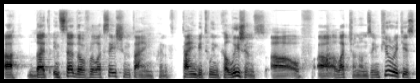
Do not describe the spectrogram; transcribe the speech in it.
uh, that instead of relaxation time, kind of time between collisions uh, of uh, electron on the impurities,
